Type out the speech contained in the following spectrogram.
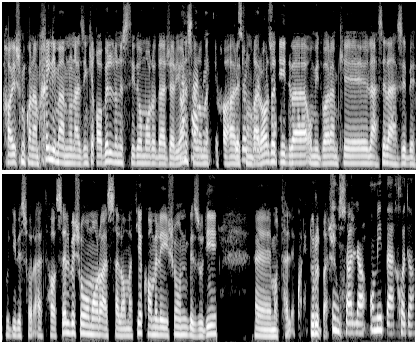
خواهش می‌کنم. خیلی ممنون از اینکه قابل دونستید و ما رو در جریان سلامتی خواهرتون قرار دادید و امیدوارم که لحظه لحظه بهبودی به سرعت حاصل بشه و ما رو از سلامتی کامل ایشون به زودی مطلع کنید درود بر شما. انشالله. امید بر خدا.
